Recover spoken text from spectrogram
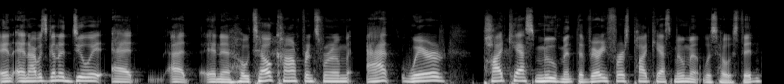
and, and I was going to do it at, at, in a hotel conference room at where podcast movement, the very first podcast movement was hosted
